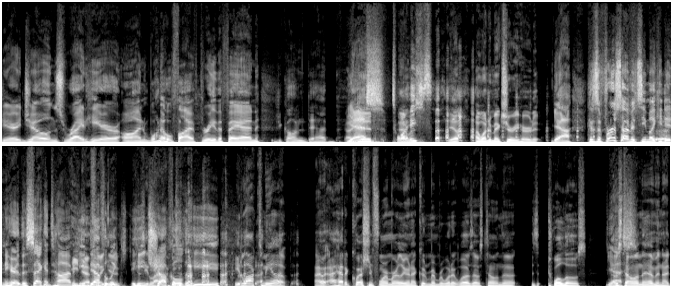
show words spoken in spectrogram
Jerry Jones right here on 1053 The Fan. Did you call him Dad? I Yes. did. That was- yep. I wanted to make sure he heard it. Yeah, because the first time it seemed like he didn't hear it. The second time he, He definitely, definitely he, he chuckled. He He locked me up. I, I had a question for him earlier, and I couldn't remember what it was. I was telling the is it Twolos. I was telling them, and I,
